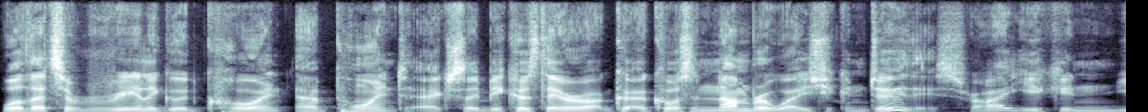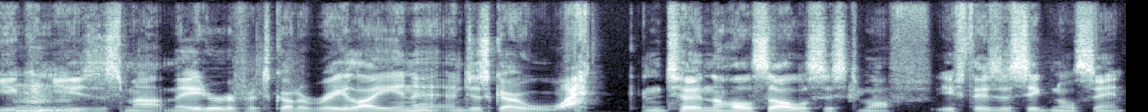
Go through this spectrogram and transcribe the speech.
Well, that's a really good point, uh, point actually, because there are, of course, a number of ways you can do this. Right? You can you can mm. use a smart meter if it's got a relay in it, and just go whack and turn the whole solar system off if there's a signal sent.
